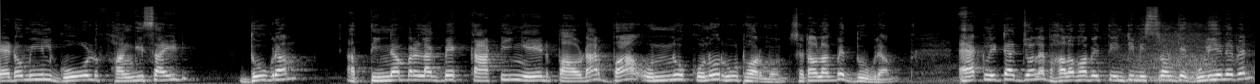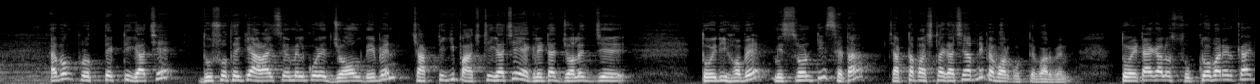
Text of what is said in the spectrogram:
রেডোমিল গোল্ড ফাঙ্গিসাইড দু গ্রাম, আর তিন নম্বরে লাগবে কাটিং এড পাউডার বা অন্য কোনো রুট হরমোন, সেটাও লাগবে দু গ্রাম। এক লিটার জলে ভালোভাবে তিনটি মিশ্রণকে গুলিয়ে নেবেন এবং প্রত্যেকটি গাছে দুশো থেকে আড়াইশো এমএল করে জল দেবেন। চারটি কি পাঁচটি গাছে এক লিটার জলের যে তৈরি হবে মিশ্রণটি, সেটা চারটা পাঁচটা গাছে আপনি ব্যবহার করতে পারবেন। তো এটা গেল শুক্রবারের কাজ।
